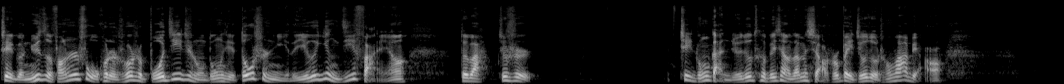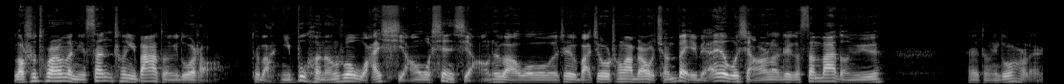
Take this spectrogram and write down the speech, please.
这个女子防身术或者说是搏击这种东西，都是你的一个应激反应，对吧？就是这种感觉，就特别像咱们小时候背九九乘法表，老师突然问你三乘以八等于多少，对吧？你不可能说我还想，我现想，对吧？我我我这个把九九乘法表我全背一遍，哎，我想着了，这个三八等于，哎，等于多少来着？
